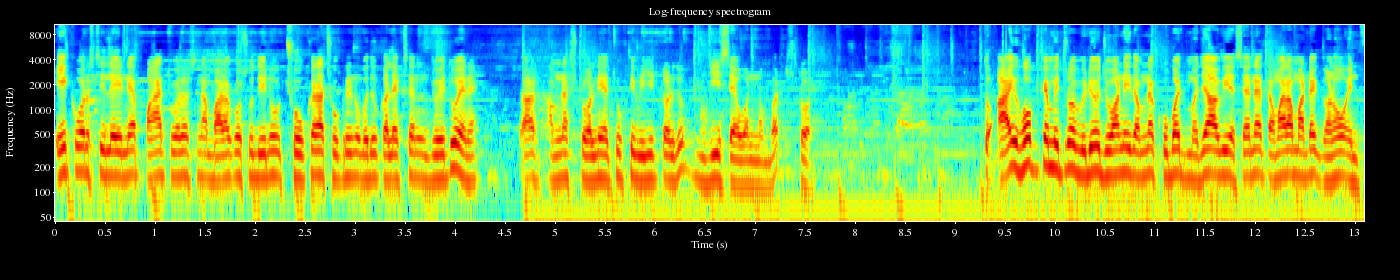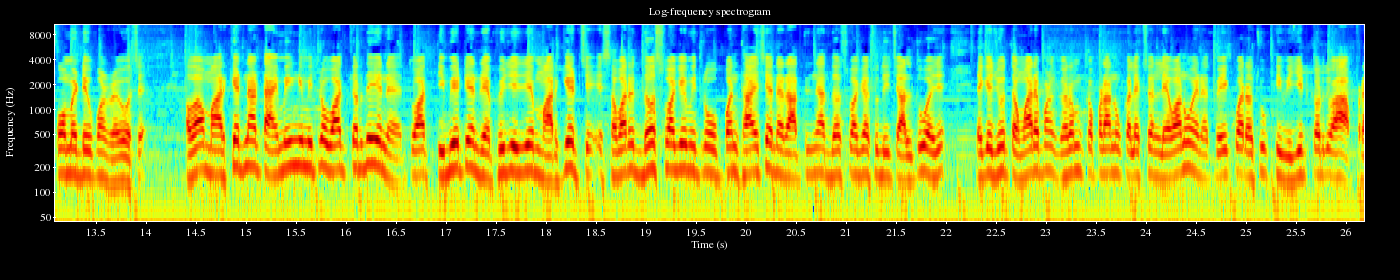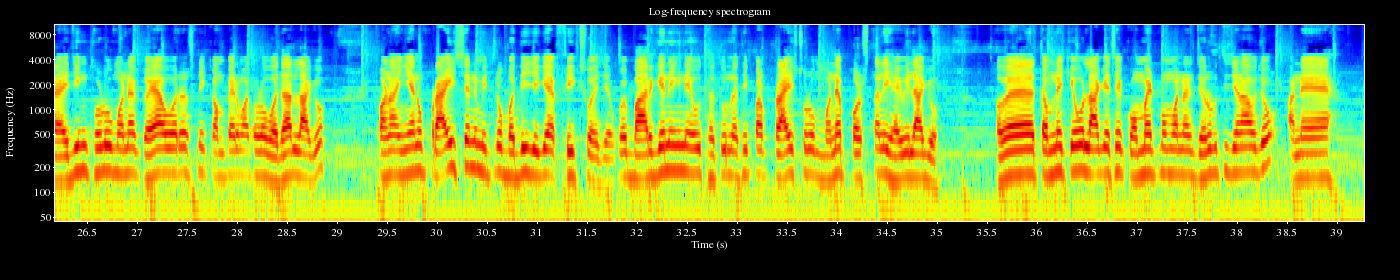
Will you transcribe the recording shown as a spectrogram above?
એક વર્ષથી લઈને પાંચ વર્ષના બાળકો સુધીનું છોકરા છોકરીનું બધું કલેક્શન જોઈતું હોય ને, તો આમના સ્ટોલની અચૂકથી વિઝિટ કરજો. G seven number stall. તો આઈ હોપ કે મિત્રો વીડિયો જોવાની તમને ખૂબ જ મજા આવી હશે અને તમારા માટે ઘણો ઇન્ફોર્મેટિવ પણ રહ્યો છે હવે આ માર્કેટના ટાઈમિંગની મિત્રો વાત કરી દઈએ ને, તો આ તિબેટિયન રેફ્યુજી જે માર્કેટ છે, એ સવારે દસ વાગે મિત્રો ઓપન થાય છે અને રાત્રિના દસ વાગ્યા સુધી ચાલતું હોય છે. એટલે કે જો તમારે પણ ગરમ કપડાનું કલેક્શન લેવાનું હોય ને, તો એકવાર અચૂકથી વિઝિટ કરજો. હા પ્રાઇઝિંગ થોડું મને ગયા વર્ષની કમ્પેરમાં થોડો વધારે લાગ્યો, પણ અહીંયાનું પ્રાઇસ છે ને મિત્રો બધી જગ્યાએ ફિક્સ હોય છે. કોઈ બાર્ગેનિંગ ને એવું થતું નથી, પણ પ્રાઇસ થોડો મને પર્સનલી હેવી લાગ્યો. હવે તમને કેવો લાગે છે કોમેન્ટમાં મને જરૂરથી જણાવજો અને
